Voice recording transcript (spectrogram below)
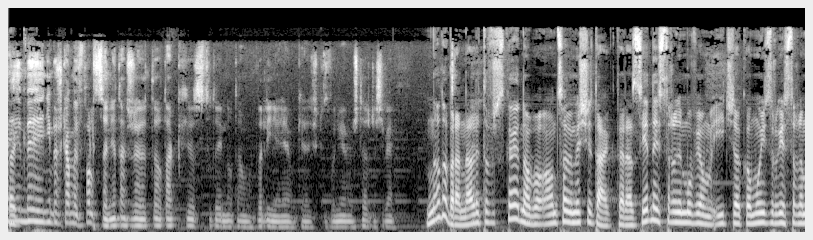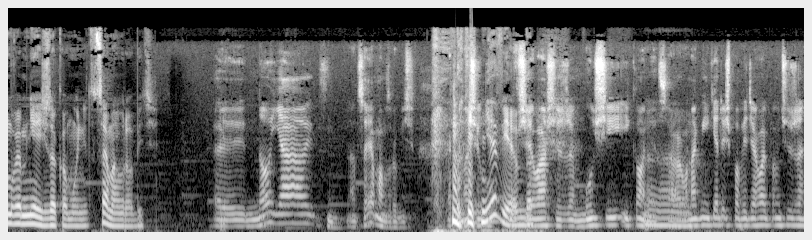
tak... i my nie mieszkamy w Polsce, nie? Także to tak jest tutaj, no tam w Berlinie, nie wiem, kiedyś dzwoniłem już też do siebie. No dobra, no ale to wszystko jedno, bo on sobie myśli tak, teraz z jednej strony mówią idź do komunii, z drugiej strony mówią nie idź do komunii, to co ja mam robić? Yy, No ja, hmm, a co ja mam zrobić? Jak ona się Nie wiem, no. Wzięła się, że musi i koniec. A. A ona mi kiedyś powiedziała i powiem ci, że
